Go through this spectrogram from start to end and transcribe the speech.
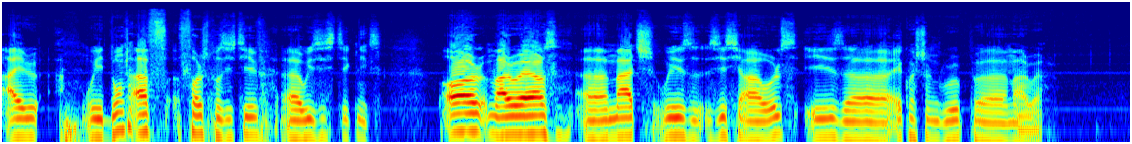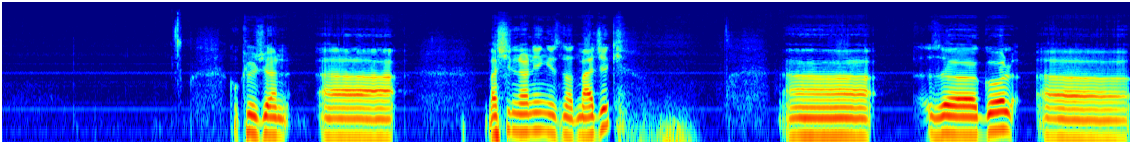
I we don't have false positive uh, with these techniques. All malwares uh, match with these rules is equation group malware conclusion, uh, machine learning is not magic. Uh, the goal, uh,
